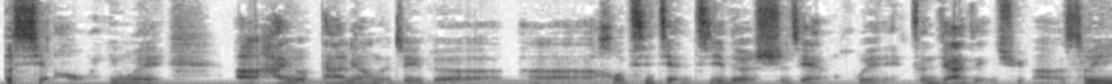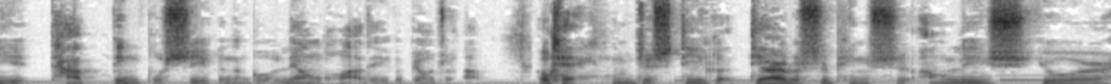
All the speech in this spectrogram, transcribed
不小，因为啊还有大量的这个呃后期剪辑的时间会增加进去啊，所以它并不是一个能够量化的一个标准啊。OK，那么这是第一个，第二个视频是 Unleash Your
